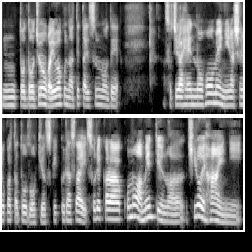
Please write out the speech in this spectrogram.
んと土壌が弱くなってたりするので、そちら辺の方面にいらっしゃる方、どうぞお気をつけください。それから、この雨っていうのは広い範囲に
